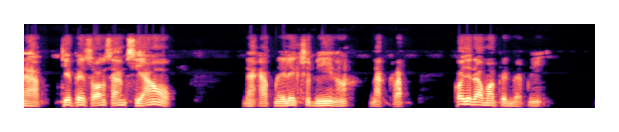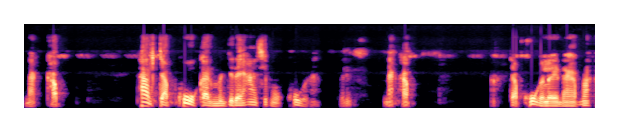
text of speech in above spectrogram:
นะครับเจ็ดแปดสองสามสี่ห้าหกนะครับ ในเลขชุดนี้เนาะนะครับ ก็จะได้มาเป็นแบบนี้นะครับ ถ้าจับคู่กันมันจะได้ห้าสิบหกคู่นะนะครับ จับคู่กันเลยนะครับนะ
